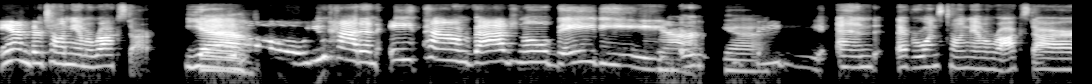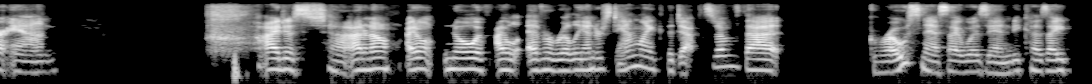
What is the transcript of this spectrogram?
and they're telling me I'm a rock star. Yeah. Oh, you had an eight pound vaginal baby. Yeah. Or Yeah. baby. And everyone's telling me I'm a rock star. And I just, uh, I don't know. I don't know if I will ever really understand like the depths of that grossness I was in because I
